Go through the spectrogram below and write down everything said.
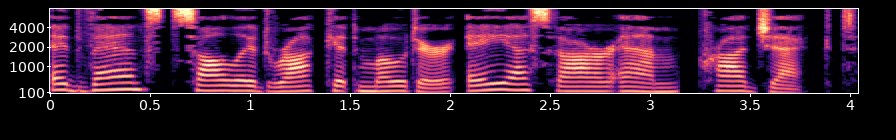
Advanced Solid Rocket Motor ASRM project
